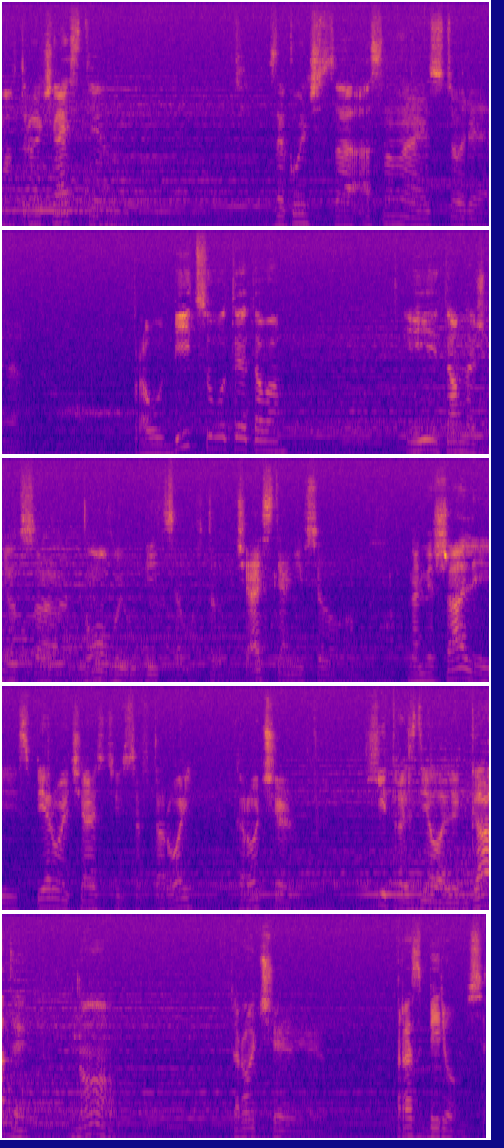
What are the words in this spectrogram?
во второй части закончится основная история про убийцу вот этого. И там начнется новый убийца во второй части. Они все намешали и с первой частью, и со второй. Короче, хитро сделали гады, но, короче, разберемся.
